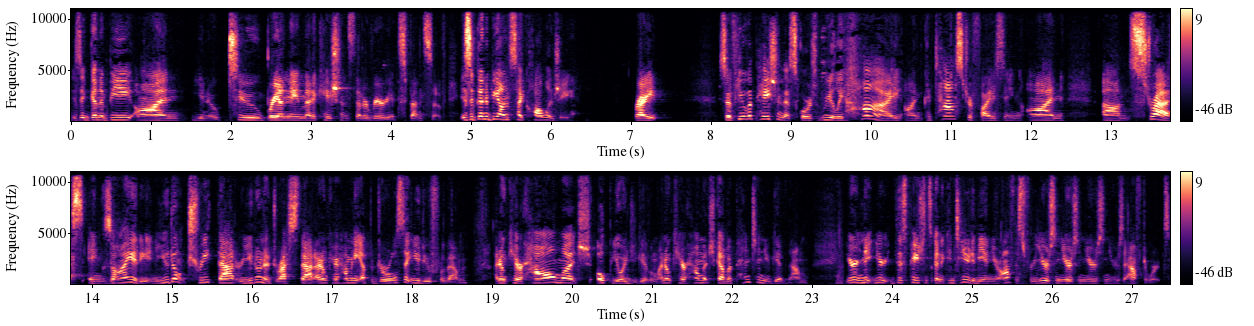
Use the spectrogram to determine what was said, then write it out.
Is it going to be on, you know, two brand name medications that are very expensive? Is it going to be on psychology? Right? So if you have a patient that scores really high on catastrophizing, on um, stress, anxiety, and you don't treat that or you don't address that, I don't care how many epidurals that you do for them. I don't care how much opioid you give them. I don't care how much gabapentin you give them. You're, you're, this patient's going to continue to be in your office for years and years and years and years afterwards.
